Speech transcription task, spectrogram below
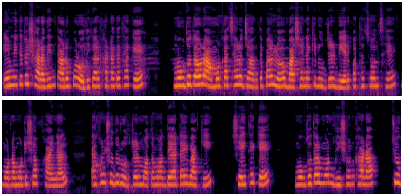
এমনিতে তো সারাদিন তার উপর অধিকার খাটাতে থাকে। মুগ্ধতা ওর আম্মুর কাছে আরও জানতে পারল, বাসায় নাকি রুদ্রের বিয়ের কথা চলছে। মোটামুটি সব ফাইনাল। এখন শুধু রুদ্রের মতামত দেওয়াটাই বাকি। সেই থেকে মুগ্ধতার মন ভীষণ খারাপ। চুপ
